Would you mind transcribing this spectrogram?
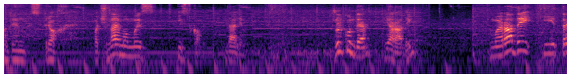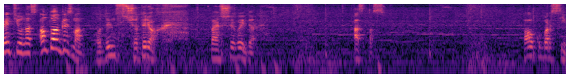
один з трьох. Починаємо ми з Істко. Далі. Жуль Кунде, я радий. Я радий. І третій у нас Антуан Грізман. Один з чотирьох. Перший вибір. Аспас. Пауку Барсі.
